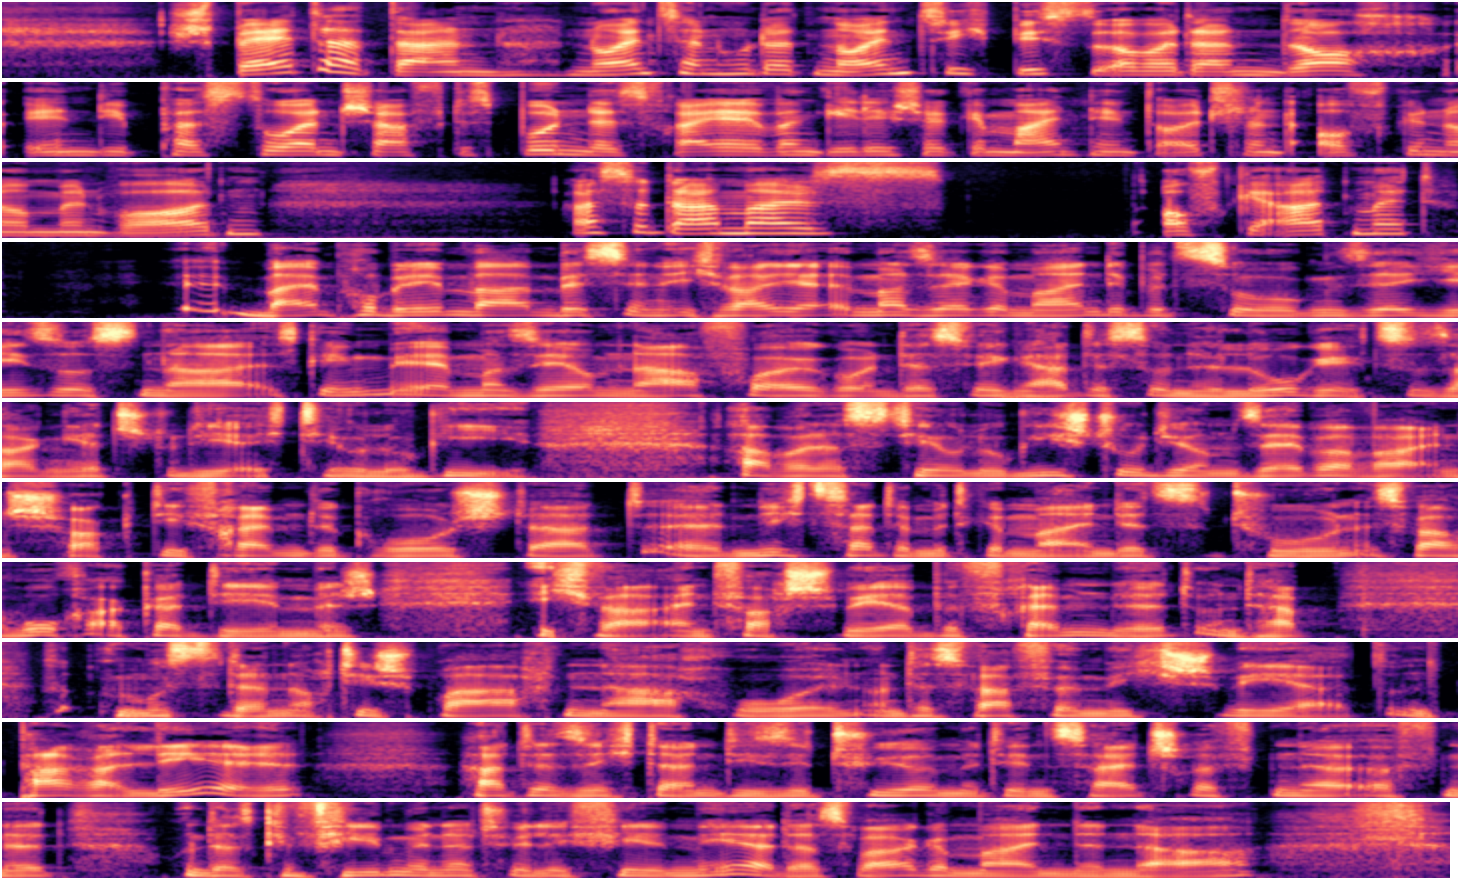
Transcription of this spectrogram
Später dann, 1990, bist du aber dann doch in die Pastorenschaft des Bundes Freier Evangelischer Gemeinden in Deutschland aufgenommen worden. Hast du damals aufgeatmet? Mein Problem war ein bisschen, ich war ja immer sehr gemeindebezogen, sehr Jesusnah. Es ging mir immer sehr um Nachfolge und deswegen hat es so eine Logik zu sagen, jetzt studiere ich Theologie. Aber das Theologiestudium selber war ein Schock, die fremde Großstadt, äh, nichts hatte mit Gemeinde zu tun. Es war hochakademisch. Ich war einfach schwer befremdet und hab, musste dann noch die Sprachen nachholen und es war für mich schwer. Und parallel hatte sich dann diese Tür mit den Zeitschriften eröffnet und das gefiel mir natürlich viel mehr. Das war gemeindenah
